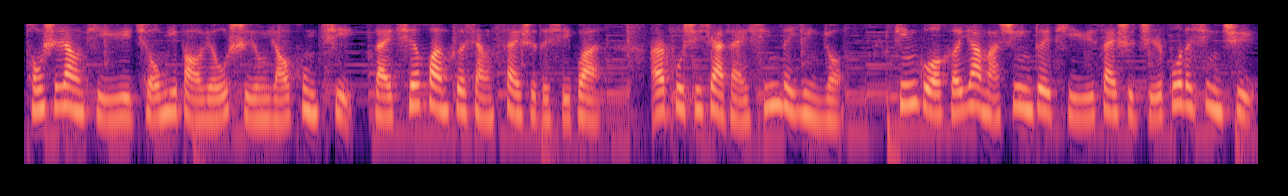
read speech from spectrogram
同时让体育球迷保留使用遥控器来切换各项赛事的习惯，而不需下载新的应用。苹果和亚马逊对体育赛事直播的兴趣，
